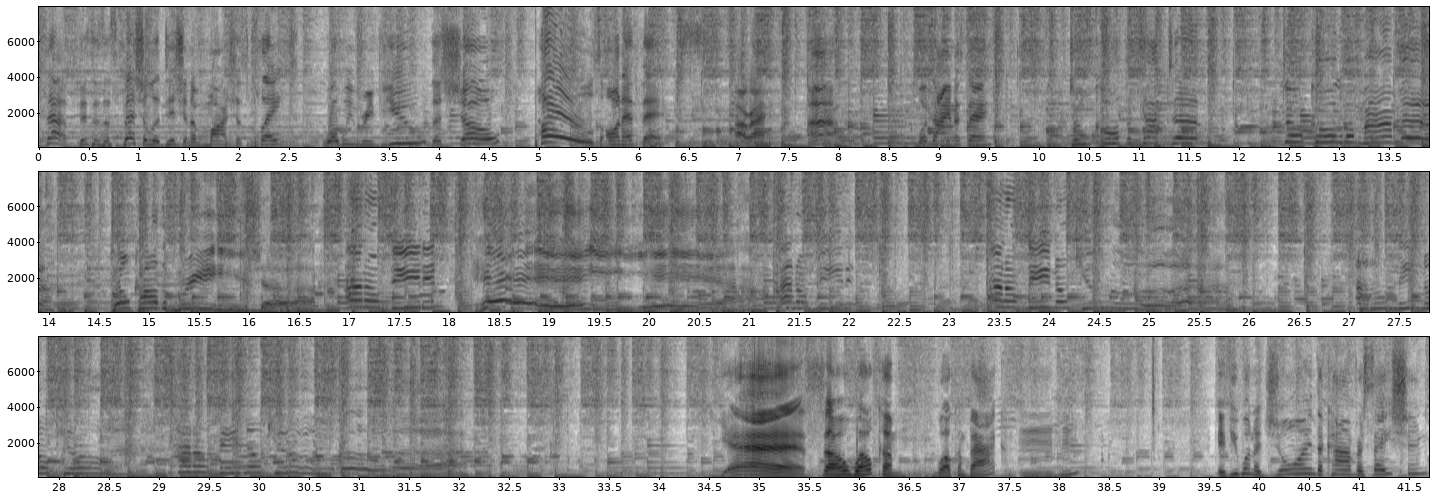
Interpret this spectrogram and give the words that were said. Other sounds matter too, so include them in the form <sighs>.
what's up? This is a special edition of Marsha's Plate where we review the show Pose on FX. All right? Uh, what Diana say? Don't call the doctor. Don't call my mama. Don't call the preacher. I don't need Yes. So welcome, welcome back. hmm If you want to join the conversation,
